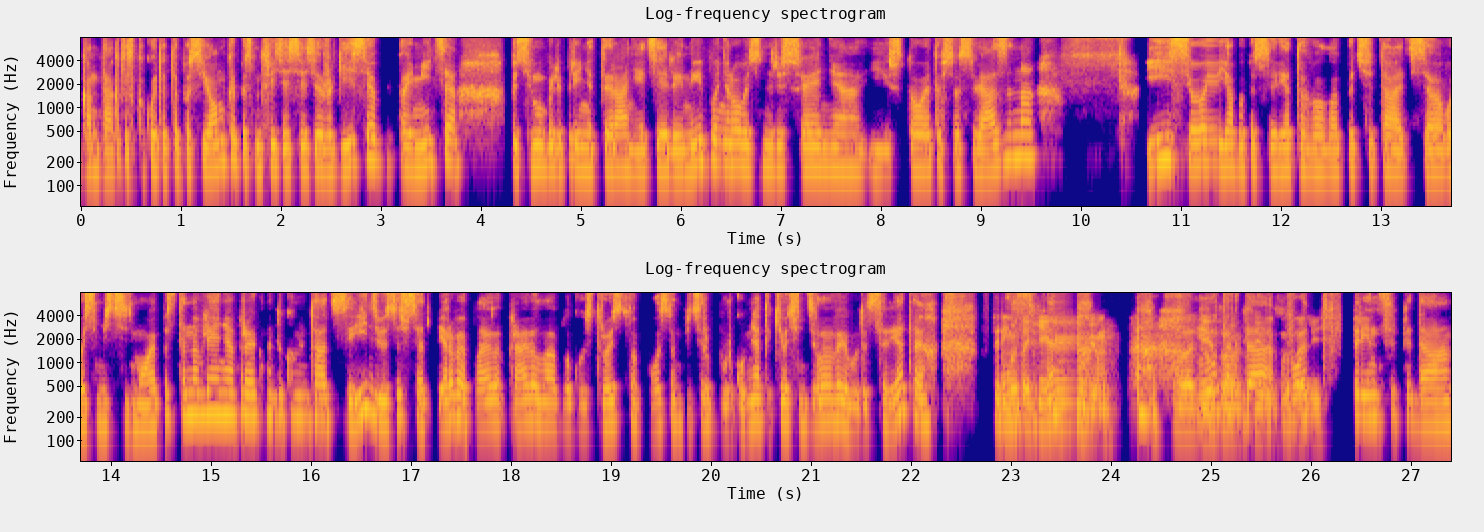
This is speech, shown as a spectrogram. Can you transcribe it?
контакта с какой-то топосъемкой. Посмотрите сети в Иргисе, поймите, почему были приняты ранее те или иные планировочные решения и что это все связано. И еще я бы посоветовала почитать а, 87-е постановление о проектной документации и 961-е пла- правило благоустройства по Санкт-Петербургу. У меня такие очень деловые будут советы. Мы такие любим. Ну, тогда вот, в принципе, да.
